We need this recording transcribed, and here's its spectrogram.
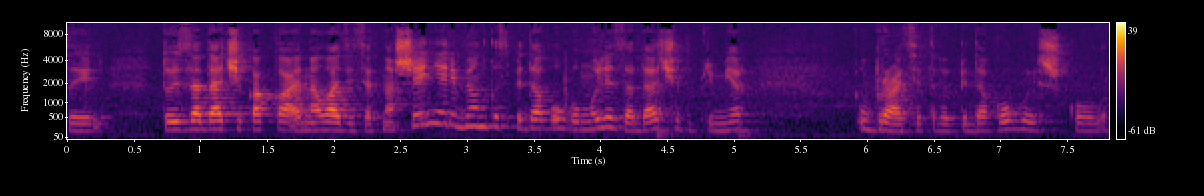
цель. То есть задача какая? Наладить отношения ребенка с педагогом или задача, например, убрать этого педагога из школы.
